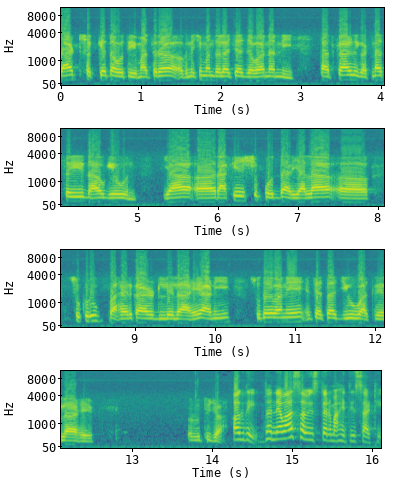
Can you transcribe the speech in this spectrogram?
दाट शक्यता होती. मात्र अग्निशमन दलाच्या जवानांनी तात्काळ घटनास्थळी धाव घेऊन या राकेश पोद्दार याला अ, सुखरूप बाहेर काढलेलं आहे आणि सुदैवाने त्याचा जीव वाचलेला आहे. ऋतुजा. अगदी. धन्यवाद सविस्तर माहितीसाठी.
